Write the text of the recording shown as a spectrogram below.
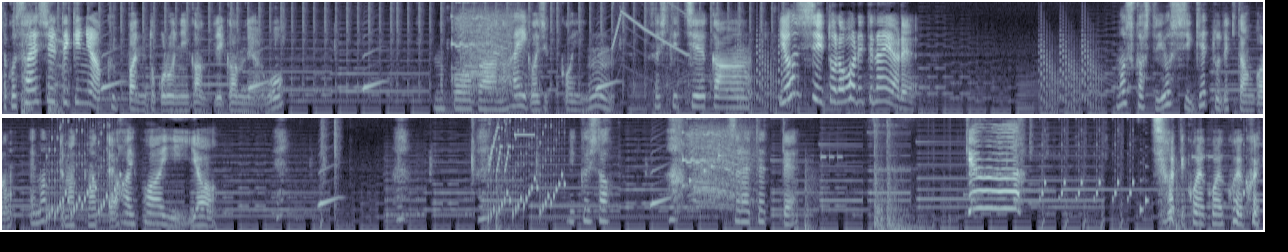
これ最終的にはクッパのところに行かんといかんのやろ？向こう側の、はい、50コイン。そして中間。ヨッシー囚われてないあれ。もしかしてヨッシーゲットできたんかな？え、待って待って待って。ハイファイヤー。びっくりした。連れてって。キャーちょっと待って、怖い怖い怖い怖い。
